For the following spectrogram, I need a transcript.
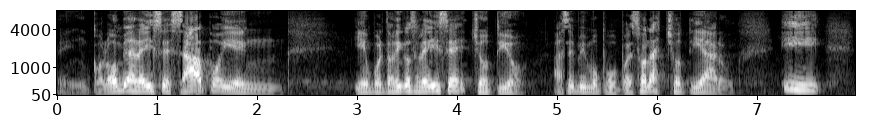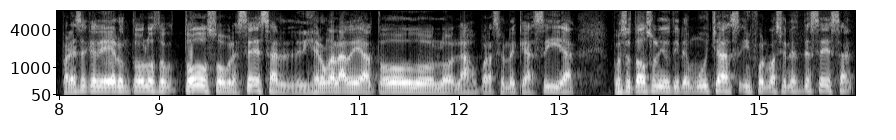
En Colombia se le dice sapo y en... Y en Puerto Rico se le dice choteó. Así mismo, pues, personas chotearon. Y parece que dieron todos los todo sobre César, le dijeron a la DEA todas las operaciones que hacía. Por eso Estados Unidos tiene muchas informaciones de César.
